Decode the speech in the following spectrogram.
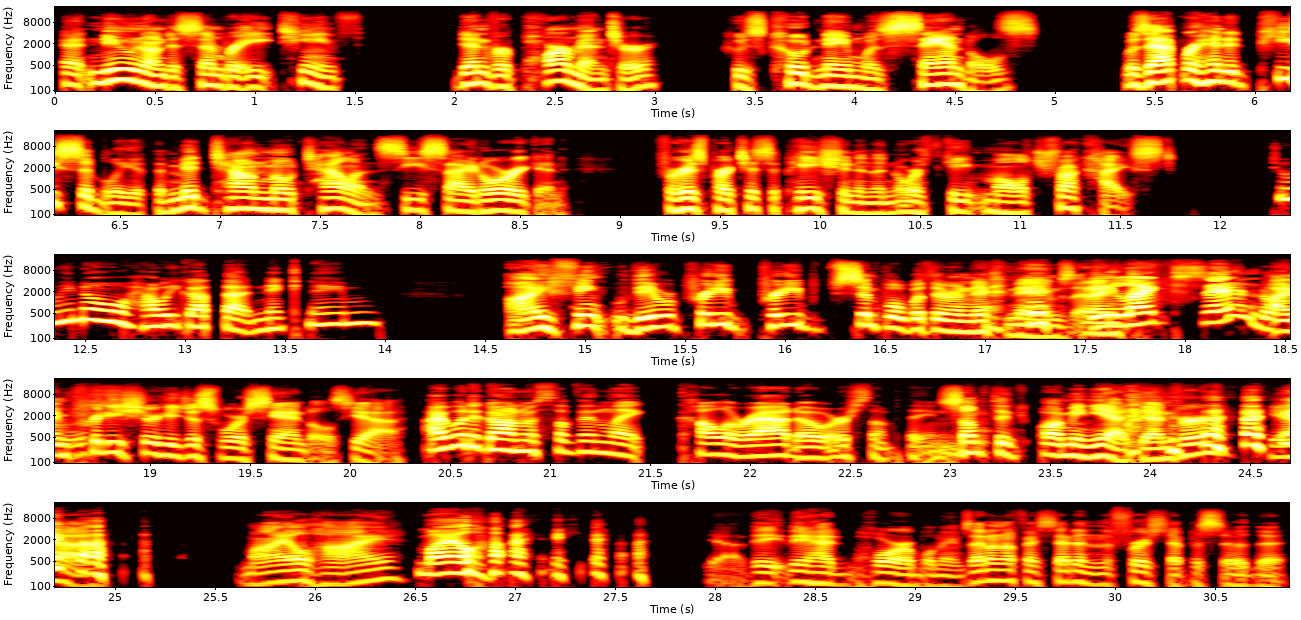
At noon on December 18th, Denver Parmenter, whose code name was Sandals, was apprehended peaceably at the Midtown Motel in Seaside, Oregon, for his participation in the Northgate Mall truck heist. Do we know how he got that nickname? I think they were pretty pretty simple with their nicknames, and he I'm, liked sandals. I'm pretty sure he just wore sandals. Yeah, I would have gone with something like Colorado or something. something. Oh, I mean, yeah, Denver. Yeah, Yeah. Mile High. Mile High. Yeah. Yeah, they they had horrible names. I don't know if I said it in the first episode that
